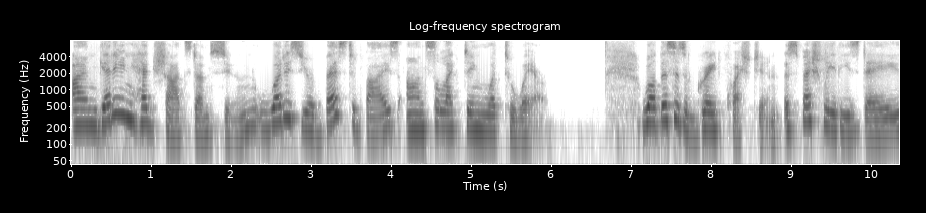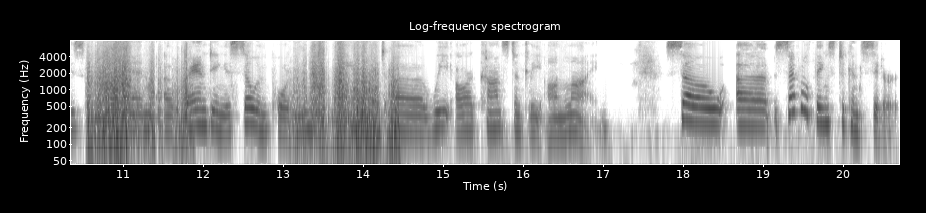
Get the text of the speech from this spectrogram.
I'm getting headshots done soon. What is your best advice on selecting what to wear? Well, this is a great question, especially these days when uh, branding is so important and uh, we are constantly online. So, uh, several things to consider.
